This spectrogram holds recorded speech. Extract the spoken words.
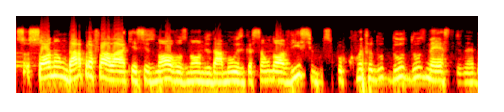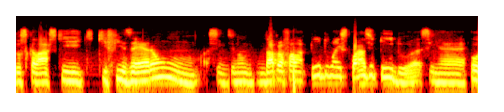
só- não dá para falar que esses novos nomes da música são novíssimos por conta do- do- dos mestres, né, dos clássicos que, que fizeram, assim, não dá para falar tudo, mas quase tudo, assim, é, pô,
